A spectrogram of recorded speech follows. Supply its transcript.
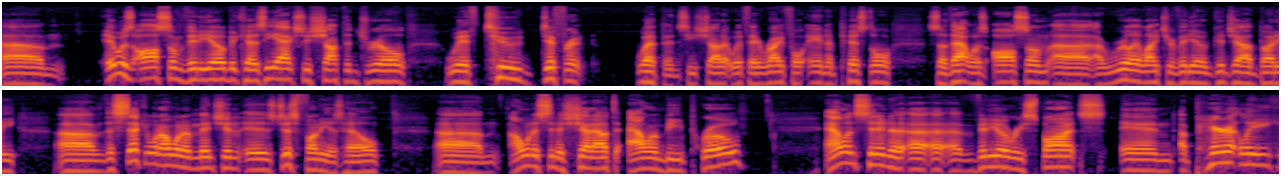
Um, it was awesome video because he actually shot the drill with two different weapons. He shot it with a rifle and a pistol. So that was awesome. Uh, I really liked your video. Good job, buddy. Um, the second one I want to mention is just funny as hell. Um, I want to send a shout out to Alan B. Pro. Alan sent in a, a, a video response, and apparently,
